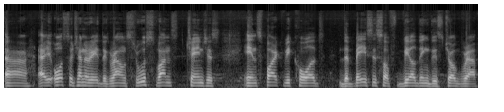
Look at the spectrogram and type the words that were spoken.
Uh, I also generate the ground truth. One changes in Spark we called the basis of building this graph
